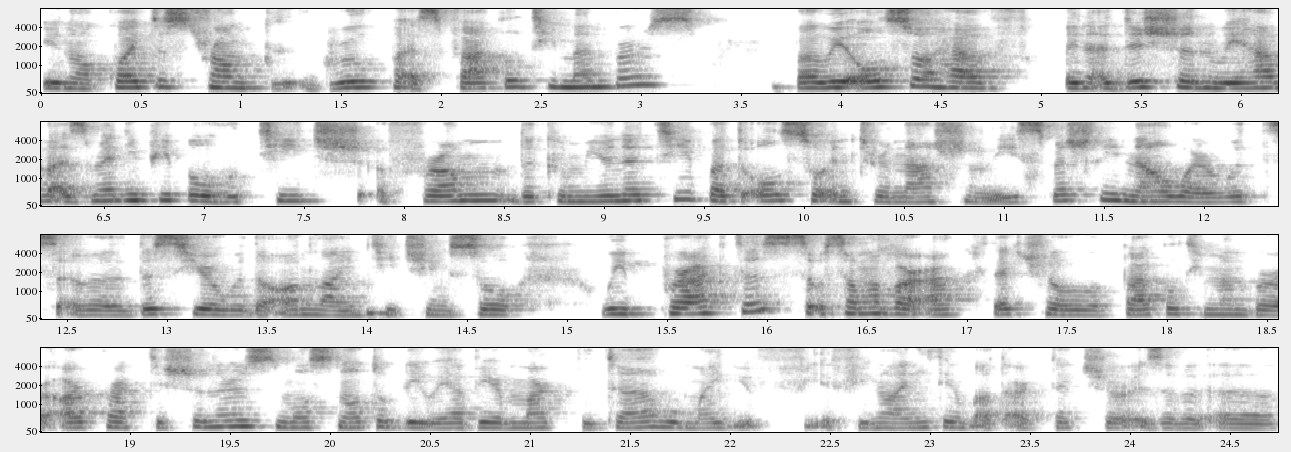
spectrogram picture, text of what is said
you know, quite a strong group as faculty members, but we also have, in addition, we have as many people who teach from the community, but also internationally, especially now where with uh, this year with the online teaching. So we practice, so some of our architectural faculty member are practitioners. Most notably, we have here Marc Boutin, who might, if, if you know anything about architecture, is a, a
